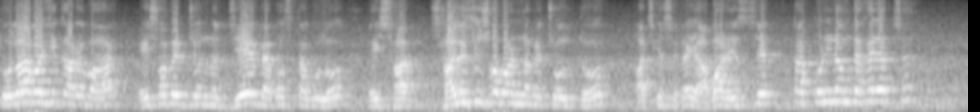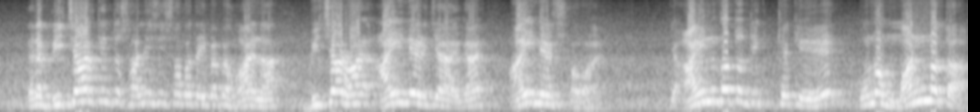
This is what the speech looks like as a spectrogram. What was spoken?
তোলাবাজি কারবার, এসবের জন্য যে ব্যবস্থাগুলো এই সালিসি সভার নামে চলতো, আজকে সেটাই আবার এসছে, তার পরিণাম দেখা যাচ্ছে। কেন বিচার কিন্তু সালিসি সভাতে এইভাবে হয় না। বিচার হয় আইনের জায়গায়, আইনের সভায়। যে আইনগত দিক থেকে কোনো মান্যতা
